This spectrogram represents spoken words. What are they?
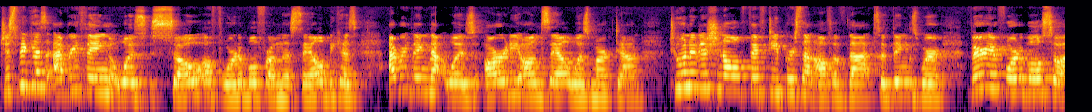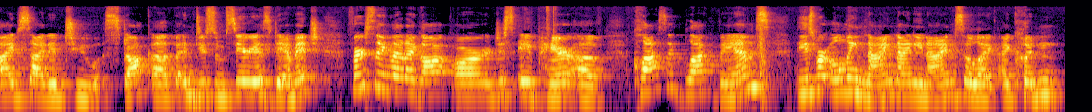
just because everything was so affordable from the sale because everything that was already on sale was marked down to an additional 50% off of that, so things were very affordable, so I decided to stock up and do some serious damage. First thing that I got are just a pair of classic black Vans. These were only $9.99, so like I couldn't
